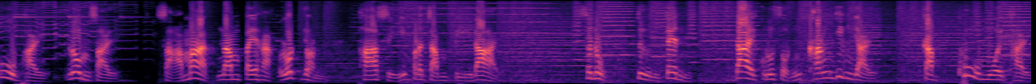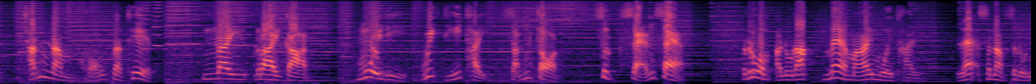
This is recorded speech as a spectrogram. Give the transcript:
กู้ภัย ร่มใส่ สามารถนำไปหักลดหย่อนภาษีประจำปีได้ สนุกตื่นเต้น ได้กุศลครั้งยิ่งใหญ่ กับคู่มวยไทยชั้นนำของประเทศ ในรายการมวยดีวิถีไทยสัญจรศึกแสนแสบ ร่วมอนุรักษ์แม่ไม้มวยไทย และสนับสนุน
